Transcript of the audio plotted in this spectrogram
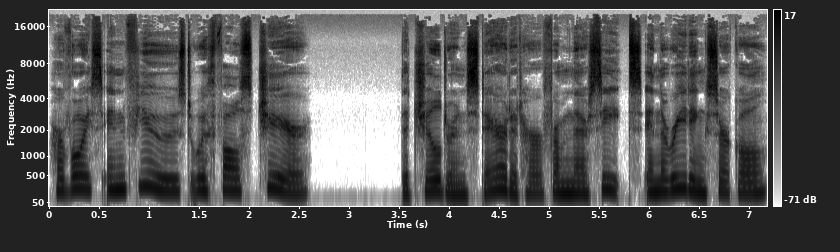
her voice infused with false cheer. The children stared at her from their seats in the reading circle.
